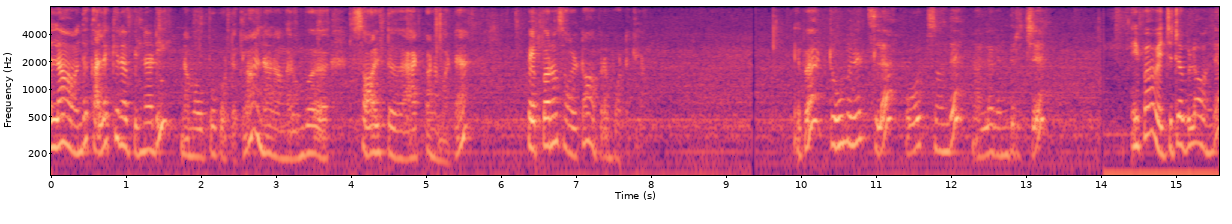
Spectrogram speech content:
எல்லாம் வந்து கலக்கிற பின்னாடி நம்ம உப்பு போட்டுக்கலாம். ஏன்னா நாங்கள் ரொம்ப சால்ட்டு ஆட் பண்ண மாட்டேன். பெப்பரும் சால்ட்டும் அப்புறம் போட்டுக்கலாம். இப்போ டூ மினிட்ஸில் ஓட்ஸ் வந்து நல்லா வெந்துருச்சு. இப்போ வெஜிடபிளும் வந்து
